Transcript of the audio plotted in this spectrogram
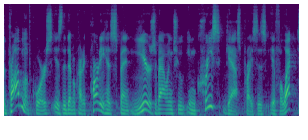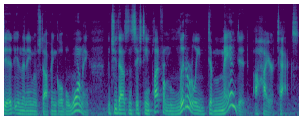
The problem, of course, is the Democratic Party has spent years vowing to increase gas prices if elected in the name of stopping global warming. The 2016 platform literally demanded a higher tax.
